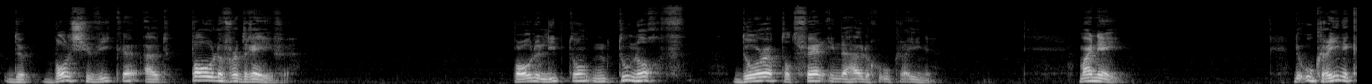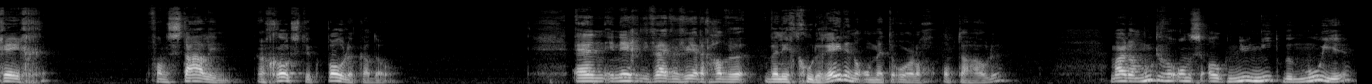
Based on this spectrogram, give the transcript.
de Bolsjewieken uit Polen verdreven. Polen liep toen nog door tot ver in de huidige Oekraïne. Maar nee, de Oekraïne kreeg van Stalin een groot stuk Polen cadeau. En in 1945 hadden we wellicht goede redenen om met de oorlog op te houden. Maar dan moeten we ons ook nu niet bemoeien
